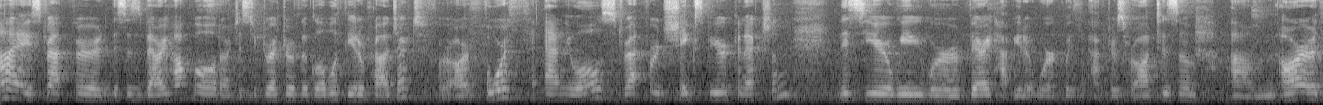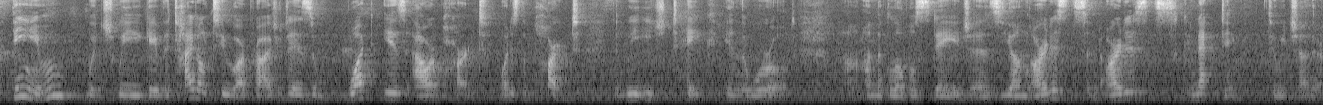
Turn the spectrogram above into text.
Hi, Stratford. This is Barry Hochwald, Artistic Director of the Global Theatre Project for our fourth annual Stratford Shakespeare Connection. This year we were very happy to work with Actors for Autism. Um, our theme, which we gave the title to our project, is What is Our Part? What is the part that we each take in the world uh, on the global stage as young artists and artists connecting to each other?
